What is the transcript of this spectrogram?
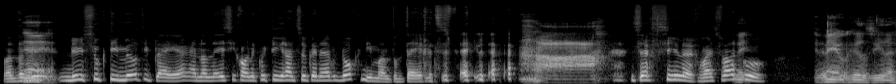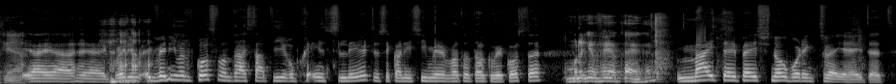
Want dan nu, zoekt hij multiplayer. En dan is hij gewoon een kwartier aan het zoeken. En dan heb ik nog niemand om tegen te spelen. Ah, dat is echt zielig. Maar het is wel Nee. cool. dat ben je ook heel zielig, ja. Ja, ja, ja. Ik, weet niet, ik weet niet wat het kost. Want hij staat hierop geïnstalleerd. Dus ik kan niet zien meer wat dat ook alweer kostte. Moet ik even voor jou kijken? MyTP Snowboarding 2 heet het.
